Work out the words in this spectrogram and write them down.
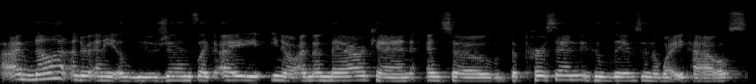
I'm not under any illusions. Like I, you know, I'm American, and so the person who lives in the White House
